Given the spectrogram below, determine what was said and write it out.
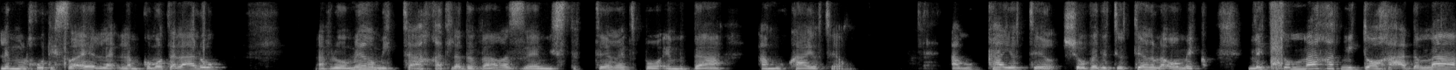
למלכות ישראל, למקומות הללו, אבל הוא אומר, מתחת לדבר הזה מסתתרת פה עמדה עמוקה יותר. עמוקה יותר, שעובדת יותר לעומק, וצומחת מתוך האדמה,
